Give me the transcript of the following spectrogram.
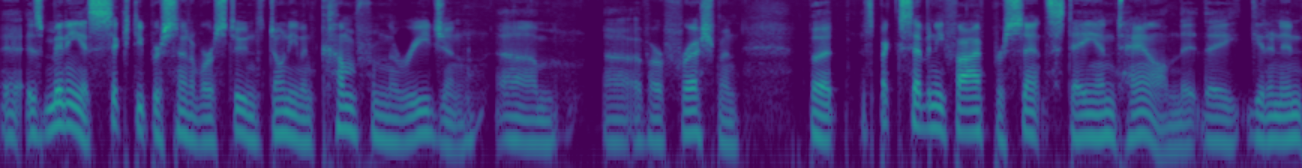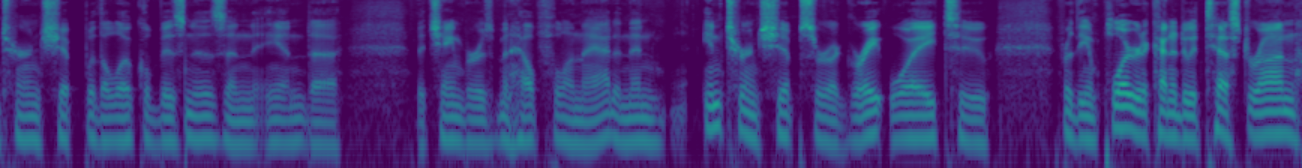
as many as 60% of our students don't even come from the region um, uh, of our freshmen, but expect 75% stay in town. They, they, get an internship with a local business, and, and uh, the chamber has been helpful in that. And then internships are a great way to for the employer to kind of do a test run,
